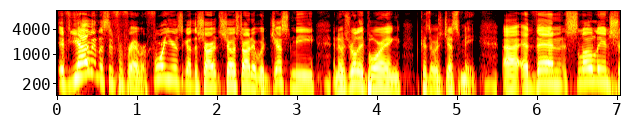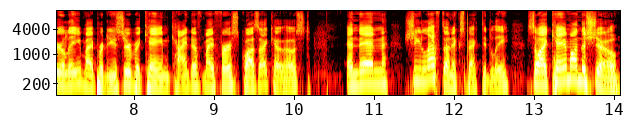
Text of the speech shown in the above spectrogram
if you haven't listened for forever, four years ago the show started with just me, and it was really boring because it was just me. Uh, and then slowly and surely, my producer became kind of my first quasi co-host, and then she left unexpectedly. So I came on the show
